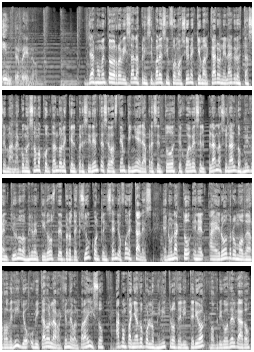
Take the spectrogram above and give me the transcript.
en terreno ya es momento de revisar las principales informaciones que marcaron el agro esta semana. Comenzamos contándoles que el presidente Sebastián Piñera presentó este jueves el Plan Nacional 2021-2022 de protección contra incendios forestales en un acto en el aeródromo de Rodelillo, ubicado en la región de Valparaíso, acompañado por los ministros del Interior, Rodrigo Delgado,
